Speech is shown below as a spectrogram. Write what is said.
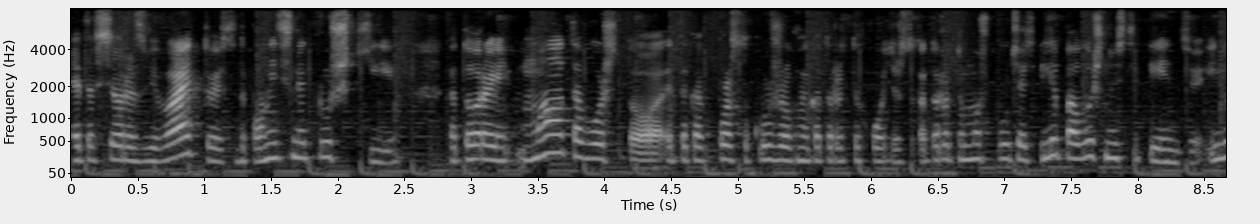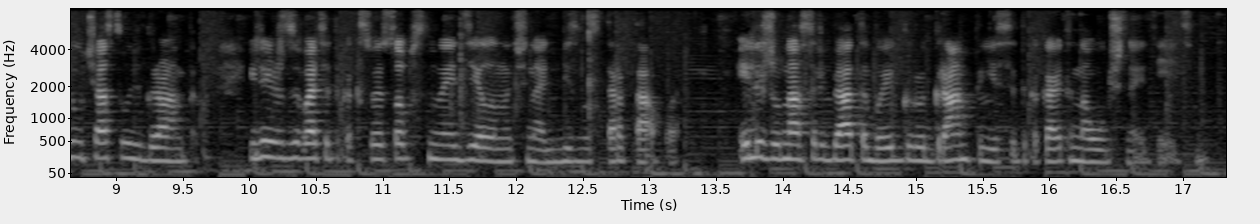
это все развивать, то есть дополнительные кружки, которые мало того, что это как просто кружок, на который ты ходишь, за который ты можешь получать или повышенную стипендию, или участвовать в грантах, или развивать это как свое собственное дело, начинать бизнес-стартапы. Или же у нас ребята выигрывают гранты, если это какая-то научная деятельность.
